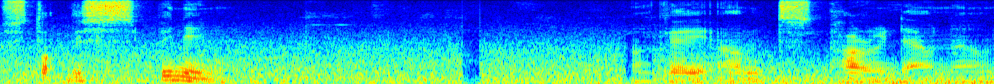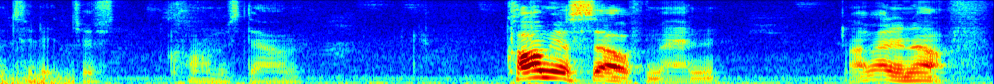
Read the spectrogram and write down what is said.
stop this spinning. Okay, I'm powering down now until it just calms down. Calm yourself, man. I've had enough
